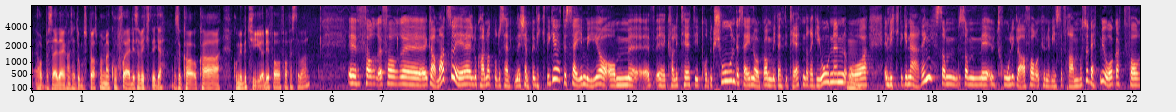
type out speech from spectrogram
jeg håper å si, Det er kanskje et dumt spørsmål, men hvorfor er de så viktige? Altså, hva, hva, hvor mye betyr de for, for festivalen? Eh, for, for Gladmat så er lokalmatprodusentene kjempeviktige. Det sier mye om kvalitet i produksjon, det sier noe om identiteten til regionen mm. og en viktig næring som, som vi er utrolig glade for å kunne vise fram. Og så vet vi òg at for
